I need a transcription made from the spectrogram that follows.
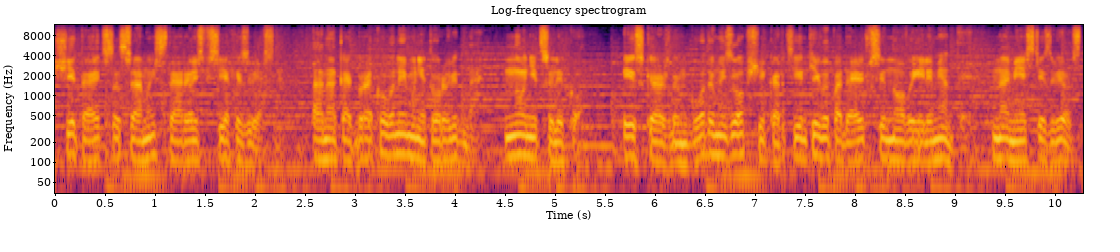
считается самой старой из всех известных. Она как бракованный монитор видна, но не целиком. И с каждым годом из общей картинки выпадают все новые элементы. На месте звезд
